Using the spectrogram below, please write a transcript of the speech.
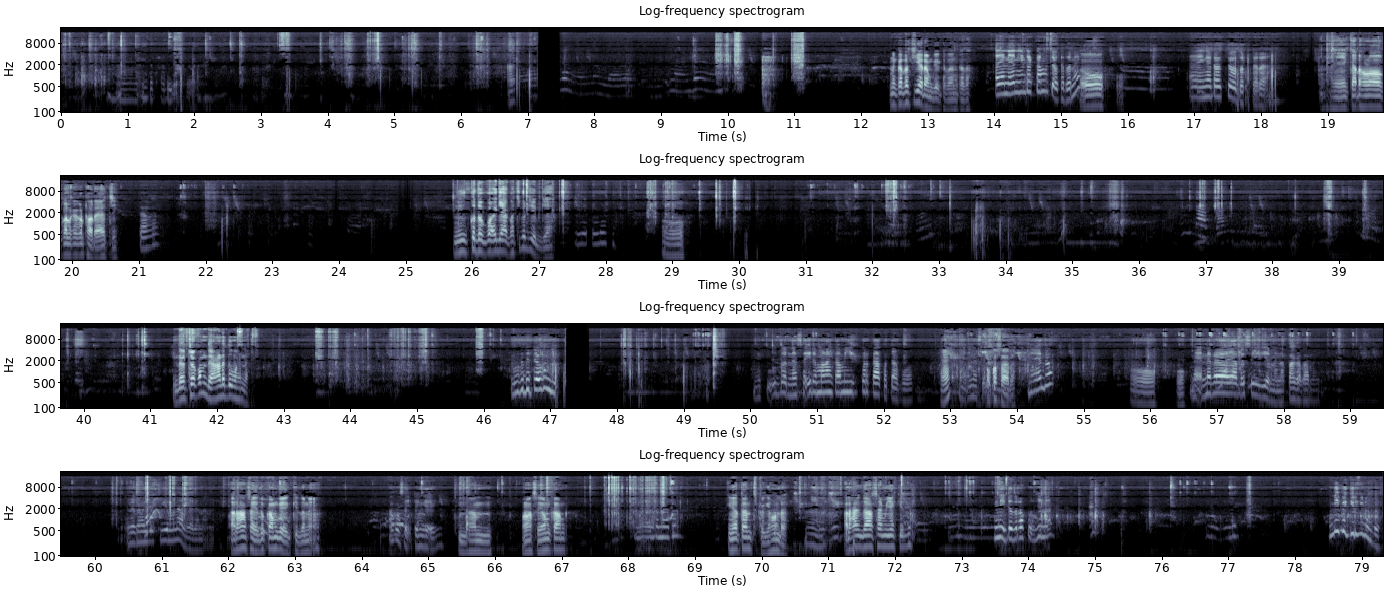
ᱱᱚᱝᱠᱟ ᱪᱤᱭᱟᱨᱟᱢ ᱜᱮ ᱠᱟᱫᱟ ᱚᱱᱠᱟ ᱫᱚ ᱟᱭᱟ ᱱᱮ ᱱᱤᱭᱟᱹ ᱴᱟᱠᱟ ᱢᱚᱪᱚ ᱠᱟᱫᱟ ᱱᱮ ᱚ ᱟᱭᱟ ᱱᱮ ᱴᱟ ᱪᱚ ᱫᱚᱨᱠᱟᱨᱟ ᱦᱮᱸ ᱠᱟᱨ ᱦᱚᱲ ᱚᱠᱟ ᱞᱮᱠᱟ ᱠᱚ ᱴᱷᱚᱨᱟᱭᱟ ᱪᱤ ᱱᱤᱝᱠᱩ ᱫᱚ ᱜᱚᱡ ᱜᱮᱭᱟ ᱠᱚ ᱪᱤᱠᱚ ᱪᱮᱫ ᱜᱮᱭᱟ ᱚ Ini tuh udah ide malang kami perka kau cabut. Hah? Nasi. Apa sar? Nih itu. Oh. Nek nera ya besi ya mana. Nera mana ada. Arahan saya itu kam kayak gitu nih. Aku saya tinggal. Dan orang saya on kam. Benar. Ini tan cika ge honda. Hmm. Arahan jangan saya miyak gitu. Ini itu terapuk jena. Ini pikir gini tuh.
